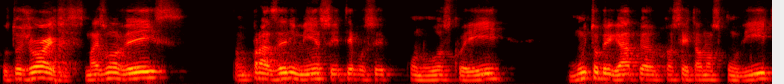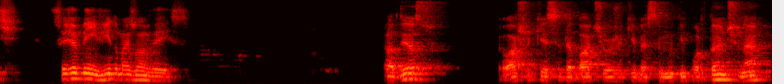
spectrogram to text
Doutor Jorge, mais uma vez, é um prazer imenso ter você conosco aí. Muito obrigado por aceitar o nosso convite. Seja bem-vindo mais uma vez. Agradeço. Eu acho que esse debate hoje aqui vai ser muito importante, né?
